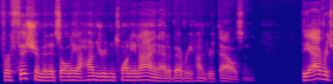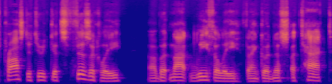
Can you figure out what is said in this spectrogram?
For fishermen, it's only 129 out of every 100,000. The average prostitute gets physically, uh, but not lethally, thank goodness, attacked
